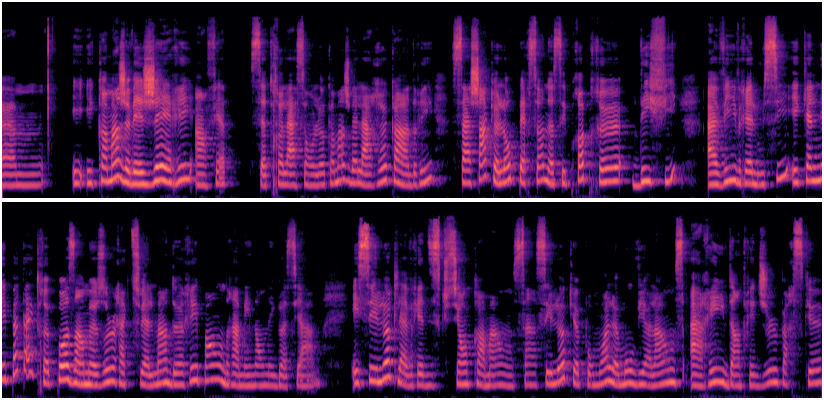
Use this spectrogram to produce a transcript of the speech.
Euh, et, comment je vais gérer en fait cette relation-là? Comment je vais la recadrer, sachant que l'autre personne a ses propres défis à vivre elle aussi et qu'elle n'est peut-être pas en mesure actuellement de répondre à mes non négociables. Et c'est là que la vraie discussion commence. Hein. C'est là que pour moi le mot violence arrive d'entrée de jeu parce que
